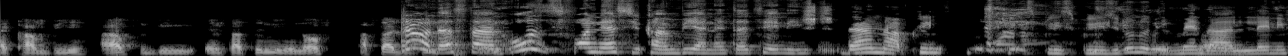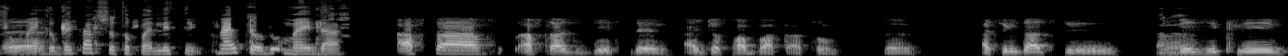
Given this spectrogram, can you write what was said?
I can be. I have to be entertaining enough. After I the don't understand. Who's funniest you can be and entertaining? Diana, please, please, please, please, please. You don't know the men that are learning from uh, Michael. Better shut up and listen. Michael, don't mind that. after after the date, then I drop her back at home. Then I think that is Alright. basically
